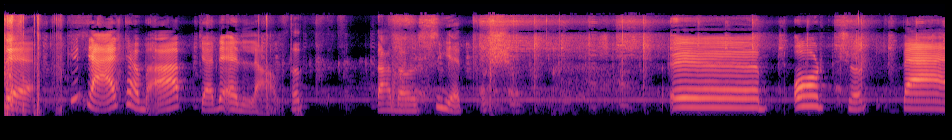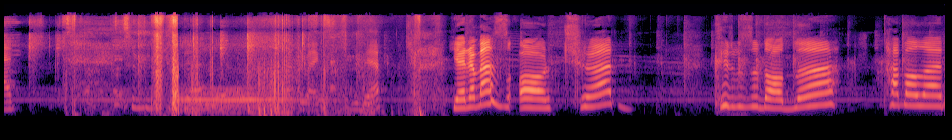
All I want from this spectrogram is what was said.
de güzel tamam yani 56 daha doğrusu 70 ee, bir de. yaramaz Orçun kırmızı donlu tam olarak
